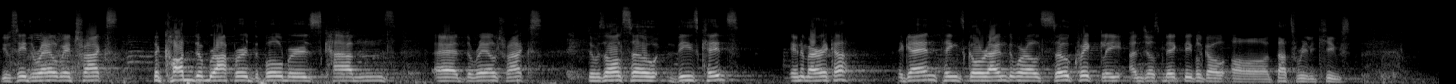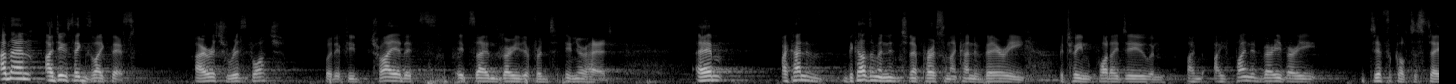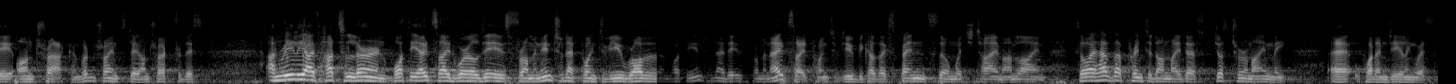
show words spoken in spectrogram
You'll see the railway tracks, the condom wrapper, the Bulmers cans, uh, the rail tracks. There was also these kids in America. Again, things go around the world so quickly and just make people go, oh, that's really cute. And then I do things like this Irish wristwatch, but if you try it, it's, it sounds very different in your head. Um, I kind of, because I'm an internet person, I kind of vary between what I do, and I'm, i find it very, very difficult to stay on track. I'm going to try and stay on track for this. And really, I've had to learn what the outside world is from an internet point of view rather than what the internet is from an outside point of view because I spend so much time online. So I have that printed on my desk just to remind me uh, what I'm dealing with.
